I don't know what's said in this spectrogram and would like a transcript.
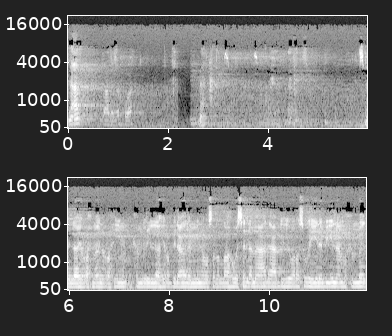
نعم. بعد الأخوة. نعم. بسم الله الرحمن الرحيم. الحمد لله رب العالمين وصلى الله وسلم على عبده ورسوله نبينا محمد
